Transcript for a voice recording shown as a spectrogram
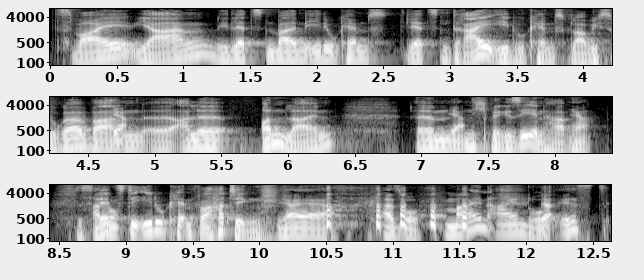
zwei Jahren, die letzten beiden Edu-Camps, die letzten drei Edu-Camps, glaube ich sogar, waren ja. äh, alle online, ähm, nicht mehr gesehen haben. Ja. Das also, letzte Edu-Camp war Hattingen. Ja, ja, ja. Also mein Eindruck ja. ist,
